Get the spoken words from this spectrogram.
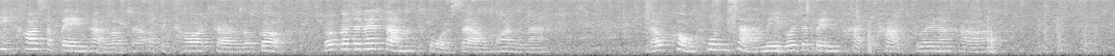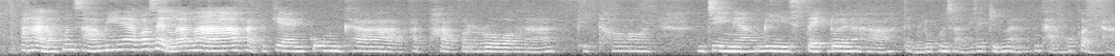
พริกทอดสเปนค่ะ เราจะเอาไปทอดกัน แล้วก็แล้วก็จะได้ตำถั่วแซลมอนนะ แล้วของคุณสามีก็จะเป็นผัดผักด้วยนะคะ อาหารของคุณสามีเนี่ยก็เสร็จแล้วนะ ผัดพริกแกงกุ้งค่ะ ผัดผักรวมนะพริกทอด จริงเนี่ยมีสเต็กด้วยนะคะ แต่ไม่รู้คุณสามีจะกินไหมต้องถามเขาก่อนค่ะ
